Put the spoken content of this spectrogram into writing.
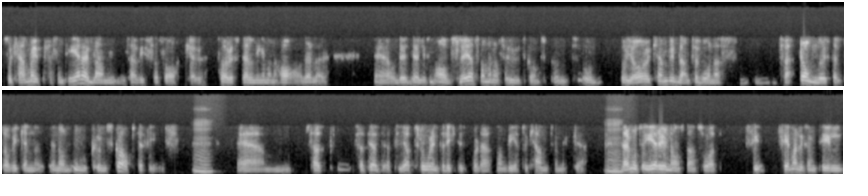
så kan man ju presentera ibland så vissa saker, föreställningar man har eller eh, och det, det liksom avslöjas vad man har för utgångspunkt. Och Och jag kan ibland förvånas tvärtom då istället av vilken enorm okunskap det finns. Mm. Um, så att, så att jag, jag, tror inte riktigt på det att man vet och kan för mycket. Mm. Däremot är det ju någonstans så att ser man liksom till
